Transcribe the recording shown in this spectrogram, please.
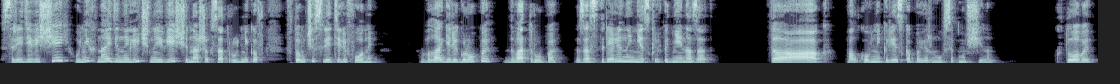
«Среди вещей у них найдены личные вещи наших сотрудников, в том числе телефоны. В лагере группы два трупа, застрелены несколько дней назад». «Так», – полковник резко повернулся к мужчинам. «Кто вы?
